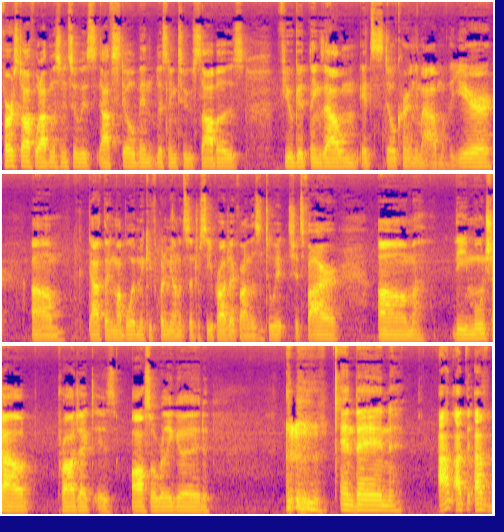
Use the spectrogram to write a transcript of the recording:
first off, what I've been listening to is I've still been listening to Saba's Few Good Things album. It's still currently my album of the year. Um, gotta thank my boy Mickey for putting me on the Central Cee project. Finally listened to it. Shit's fire. Um, the Moonchild project is also really good. and then I've, I've, I've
